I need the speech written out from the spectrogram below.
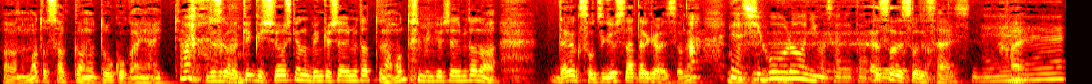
あの、またサッカーの同好会に入って。ですから結局司法試験の勉強し始めたっていうのは、本当に勉強し始めたのは、大学卒業したあたりからですよね。あ、では司法浪人をされたということですね。そうです、そうです。はい。はい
